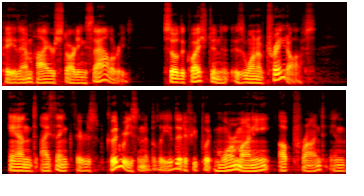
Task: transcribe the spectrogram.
pay them higher starting salaries. So the question is one of trade offs. And I think there's good reason to believe that if you put more money up front in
